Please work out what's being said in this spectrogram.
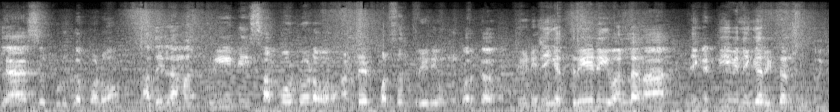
கிளாஸ் கொடுக்கப்படும். அது இல்லாம த்ரீ டி சப்போர்ட்டோட வரும். ஹண்ட்ரட் பர்சன்ட் த்ரீ டி உங்களுக்கு ஒர்க் ஆகும். 3D நீங்க த்ரீ டி வரலனா நீங்க டிவி நீங்க ரிட்டர்ன் கொடுத்துருங்க.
